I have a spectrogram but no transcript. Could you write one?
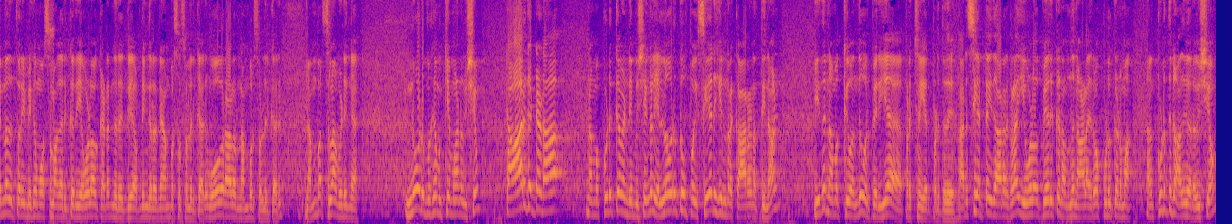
என்னது துறை மிக மோசமாக இருக்குது எவ்வளோ கடன் இருக்குது அப்படிங்கிற நம்பர்ஸை சொல்லியிருக்காரு ஓவரால் ஒரு நம்பர் சொல்லியிருக்காரு நம்பர்ஸ்லாம் விடுங்க. இன்னொரு மிக முக்கியமான விஷயம் டார்கெட்டடாக நம்ம கொடுக்க வேண்டிய விஷயங்கள் எல்லோருக்கும் போய் சேருகின்ற காரணத்தினால் இது நமக்கு வந்து ஒரு பெரிய பிரச்சனை ஏற்படுத்துது. அரிசி அட்டைதாரர்களாக இவ்வளோ பேருக்கு நம்ம வந்து நாலாயிரம் ரூபா கொடுக்கணுமா? நாங்கள் கொடுத்துட்டோம் அது வேறு விஷயம்.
